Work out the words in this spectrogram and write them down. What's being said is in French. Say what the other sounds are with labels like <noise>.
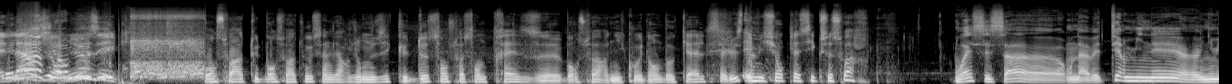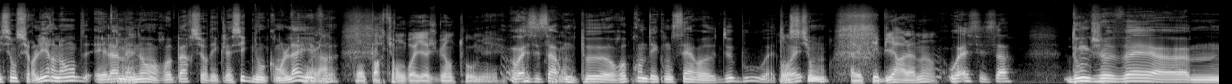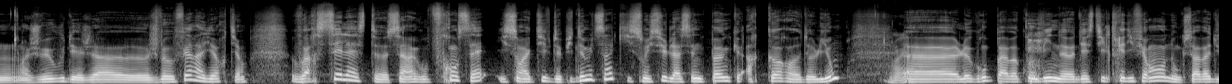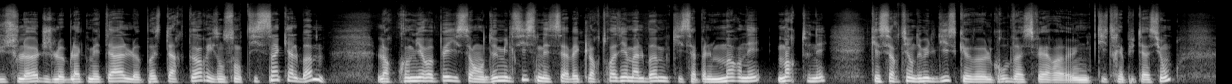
Enlargeur Music Bonsoir à toutes, bonsoir à tous, Enlargeur Music 273. Euh, bonsoir Nico dans le bocal. Salut Steph. Émission classique ce soir. Ouais, c'est ça. euh, on avait terminé euh, une émission sur l'Irlande et là Ouais. maintenant on repart sur des classiques, donc en live. Voilà. On partir en voyage bientôt, mais Ouais, c'est ça. On peut reprendre des concerts euh, debout. Attention. avec les bières à la main. Ouais, c'est ça. Donc je vais, euh, je vais où déjà Euh, Je vais au faire ailleurs, tiens. Voir Céleste, c'est un groupe français. Ils sont actifs depuis 2005. Ils sont issus de la scène punk hardcore euh, de Lyon. Ouais. Euh, le groupe combine euh, des styles très différents, donc ça va du sludge, le black metal, le post-hardcore. Ils ont sorti cinq albums. Leur premier EP, il sort en 2006, mais c'est avec leur troisième album qui s'appelle Mornay, Mortenay, qui est sorti en 2010 que le groupe va se faire une petite réputation.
